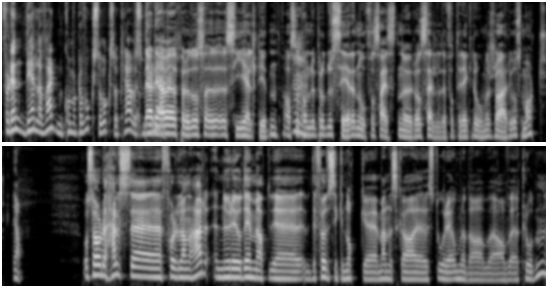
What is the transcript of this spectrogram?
For den delen av verden kommer til å vokse og vokse og kreve så Det er det jeg har prøvd å si hele tiden. Altså Kan du produsere noe for 16 øre og selge det for 3 kroner, så er det jo smart. Ja. Og så har du helsefordelene her. Nå er det jo det med at det fødes ikke nok eh, mennesker i store områder av, av kloden.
